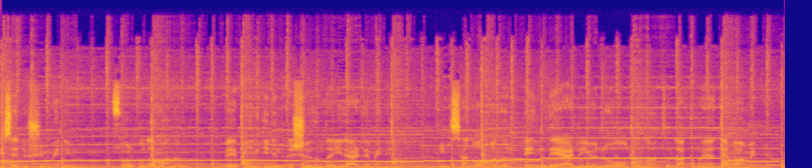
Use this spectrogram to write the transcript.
bize düşünmenin, sorgulamanın ve bilginin ışığında ilerlemenin, insan olmanın en değerli yönü olduğunu hatırlatmaya devam ediyor.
